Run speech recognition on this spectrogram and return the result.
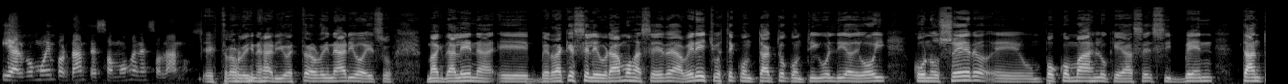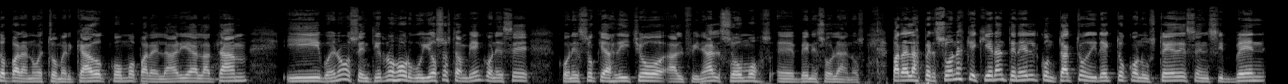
y algo muy importante, somos venezolanos. Extraordinario, extraordinario eso. Magdalena, eh, verdad que celebramos hacer, haber hecho este contacto contigo el día de hoy, conocer eh, un poco más lo que hace Sitben, tanto para nuestro mercado como para el área LATAM, y bueno, sentirnos orgullosos también con ese, con eso que has dicho al final, somos eh, venezolanos. Para las personas que quieran tener el contacto directo con ustedes en Sitben,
